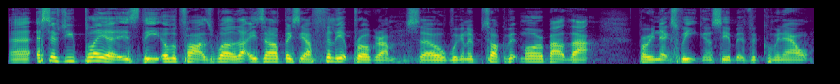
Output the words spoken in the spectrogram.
Uh, SFG Player is the other part as well. That is our basically our affiliate program. So we're going to talk a bit more about that probably next week. Going to see a bit of it coming out.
